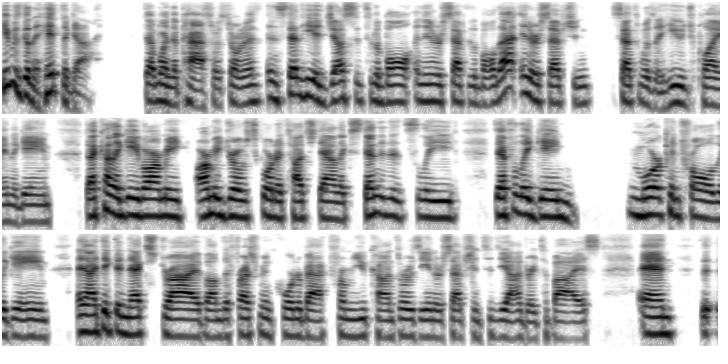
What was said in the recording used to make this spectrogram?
he was going to hit the guy that when the pass was thrown. Instead, he adjusted to the ball and intercepted the ball. That interception, Seth, was a huge play in the game. That kind of gave Army. Army drove, scored a touchdown, extended its lead, definitely gained more control of the game. And I think the next drive, um, the freshman quarterback from UConn throws the interception to DeAndre Tobias, and the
